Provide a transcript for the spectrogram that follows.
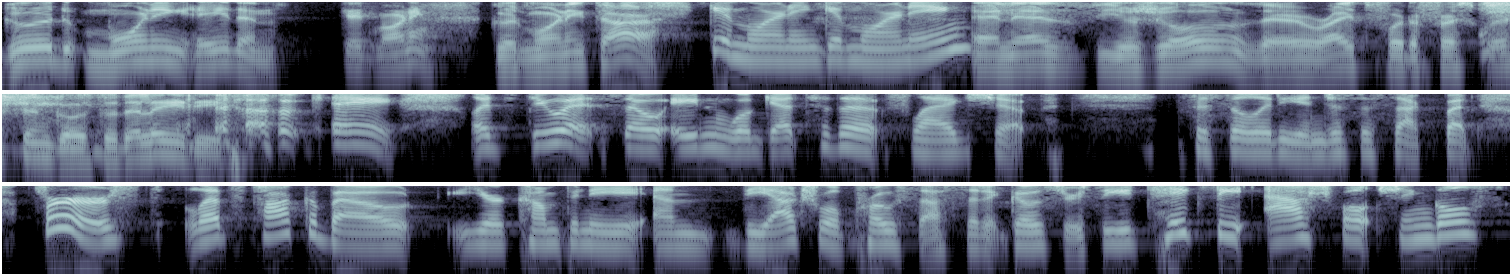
Good morning, Aidan. Good morning. Good morning, Tara. Good morning. Good morning. And as usual, the right for the first question goes to the lady. okay, let's do it. So, Aidan, we'll get to the flagship facility in just a sec. But first, let's talk about your company and the actual process that it goes through. So, you take the asphalt shingles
